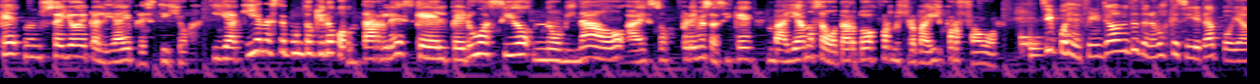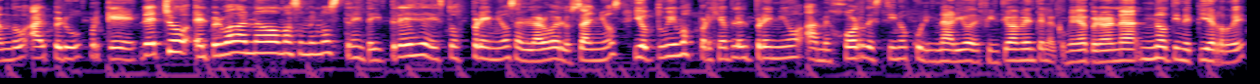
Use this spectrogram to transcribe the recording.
que un sello de calidad y prestigio. Y aquí en este punto quiero contarles que el Perú ha sido nominado a estos premios, así que vayamos a votar todos por nuestro país, por favor. Sí, pues definitivamente tenemos que seguir apoyando al Perú, porque de hecho el Perú ha ganado más o menos 33 de estos premios a lo largo de los años y obtuvimos, por ejemplo, el premio a mejor destino culinario. Definitivamente la comida peruana no tiene pierde.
